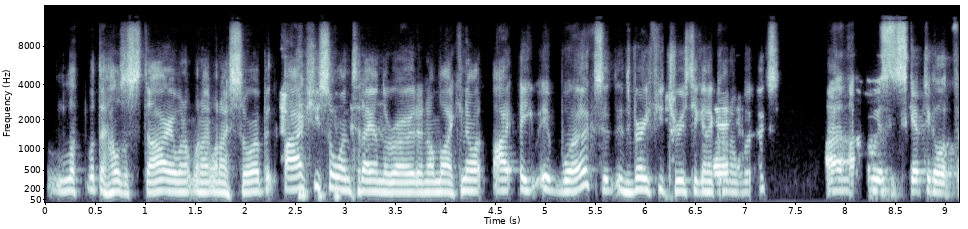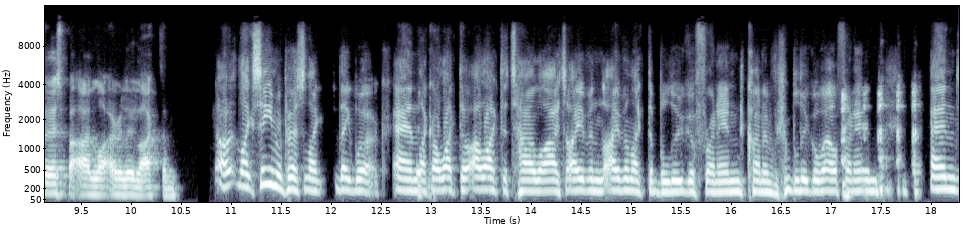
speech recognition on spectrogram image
what the hell's a star when, I- when I when I saw it, but I actually saw one today on the road, and I'm like, you know what, I it, it works. It, it's very futuristic, and it kind of works. I, I was skeptical at first, but I, li- I really like them. I, like seeing them in person, like they work, and like I like the I like the tail lights. I even I even like the beluga front end, kind of beluga whale front end, and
